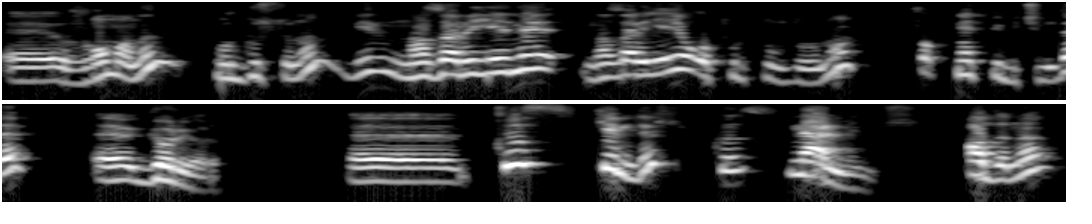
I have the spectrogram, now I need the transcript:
e, romanın kurgusunun bir nazariyene nazariyeye oturtulduğunu çok net bir biçimde e, görüyoruz. E, kız kimdir? Kız Nermin'dir. Adını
